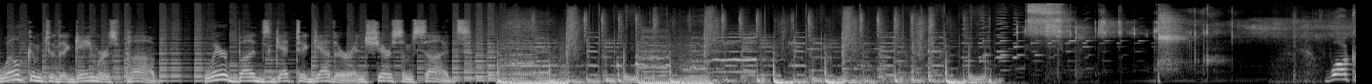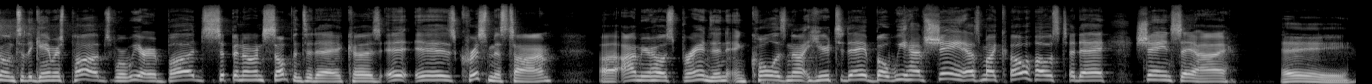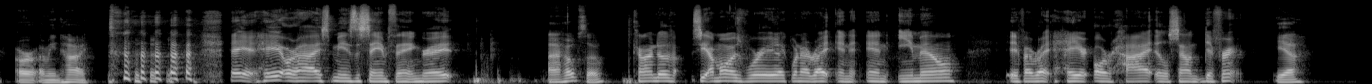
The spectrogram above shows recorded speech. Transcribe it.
Welcome to the Gamers Pub, where buds get together and share some suds. Welcome to the Gamers Pubs, where we are bud sipping on something today because it is Christmas time. Uh, I'm your host, Brandon, and Cole is not here today, but we have Shane as my co host today. Shane, say hi. Hey, or I mean, hi. Hey, hey or hi means the same thing, right? I hope so. Kind of. See, I'm always worried, like when I write in an email, if I write hey or hi, it'll sound different. Yeah.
